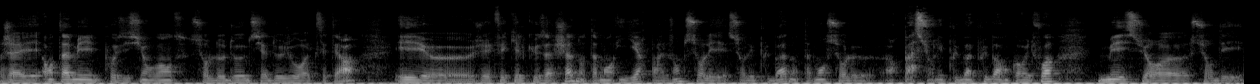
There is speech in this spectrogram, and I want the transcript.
J'avais entamé une position vente sur le Dow Jones il y a deux jours, etc. Et euh, j'avais fait quelques achats, notamment hier par exemple, sur les, sur les plus bas, notamment sur le. Alors pas sur les plus bas, plus bas encore une fois, mais sur, euh, sur des,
